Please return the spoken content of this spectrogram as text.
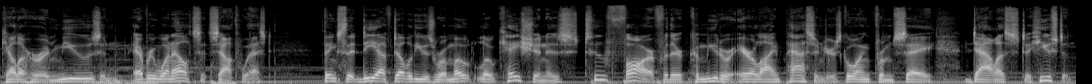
Kelleher and Muse and everyone else at Southwest thinks that DFW's remote location is too far for their commuter airline passengers going from, say, Dallas to Houston.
